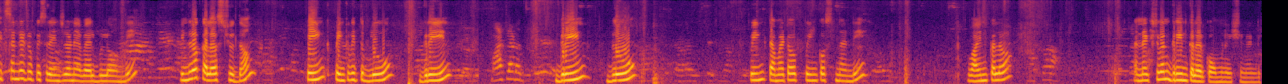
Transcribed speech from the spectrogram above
సిక్స్ హండ్రెడ్ రూపీస్ రేంజ్లోనే అవైలబుల్లో ఉంది. ఇందులో కలర్స్ చూద్దాం. Pink pink with blue green green blue pink tomato pink వస్తుందండి. Wine colour and next one green colour combination అండి.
